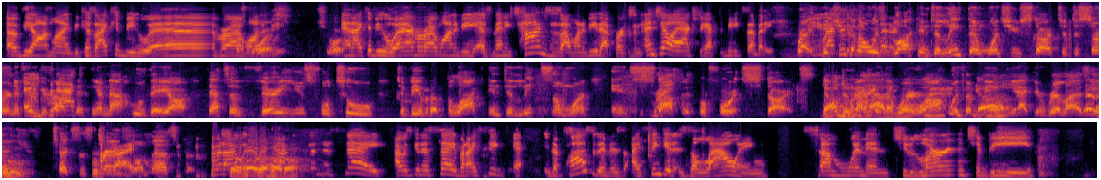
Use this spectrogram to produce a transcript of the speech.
of the online because I can be whoever I want to be. Course. Sure. And I can be whoever I want to be as many times as I want to be that person until I actually have to meet somebody. Right, So you but you can always that are- block and delete them once you start to discern and figure out that they're not who they are. That's a very useful tool to be able to block and delete someone and stop it before it starts. Y'all doing a lot than of work, go man. out with a Y'all- maniac and realize that Dude. he's Texas Right. Chainsaw Massacre. But So I was, hold on, hold on. was going to say, I was going to say, but I think eh, the positive is I think it is allowing some women to learn to be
